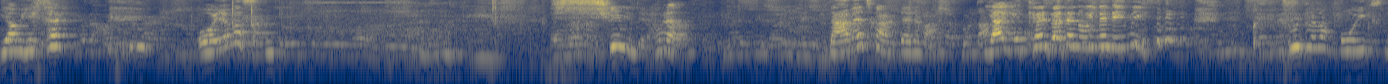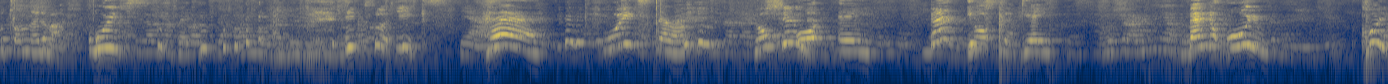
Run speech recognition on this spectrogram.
Ya yeter. O'ya bastım. Şimdi Bu ne lan? davet kartları var burada. Ya yeter zaten oyunda değil miyiz? Burada da OX butonları var. O X. X o X. Yani. He. O X ne lan? Yok Şimdi- o A. Ben X'im. gay. Ben de O'yum. Koy.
